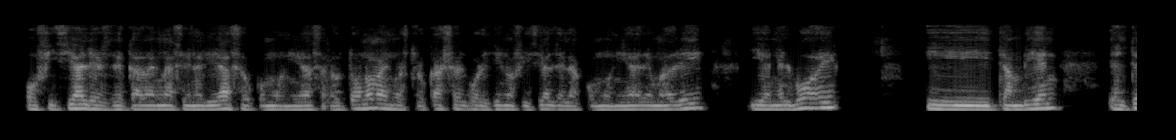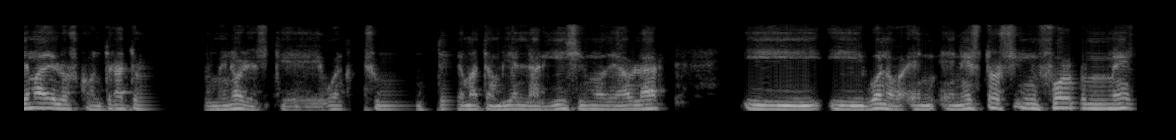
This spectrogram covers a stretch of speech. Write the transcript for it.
oficiales de cada nacionalidad o comunidad autónoma, en nuestro caso el Boletín Oficial de la Comunidad de Madrid y en el BOE, y también el tema de los contratos menores, que bueno, es un tema también larguísimo de hablar, y, bueno, en, estos informes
